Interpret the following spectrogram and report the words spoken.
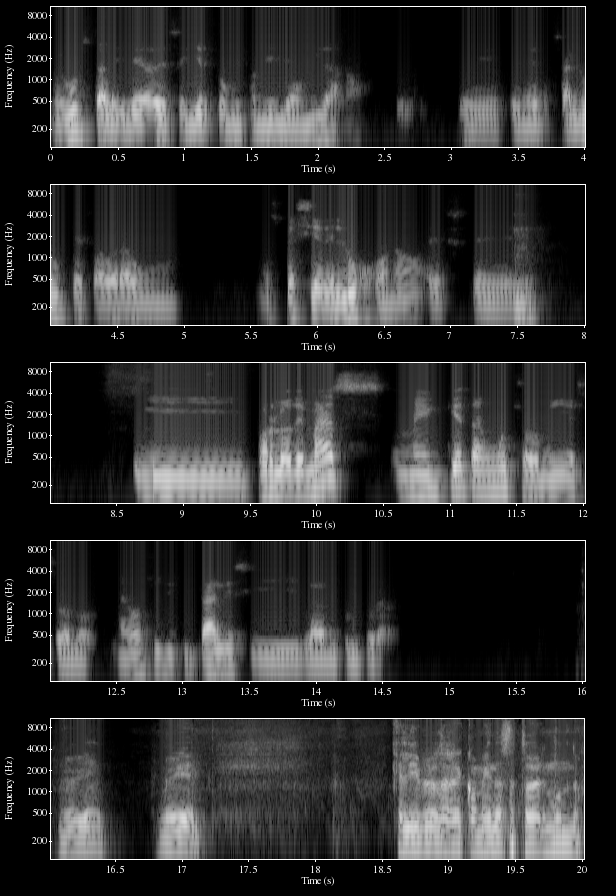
me gusta la idea de seguir con mi familia unida, ¿no? tener salud, que es ahora un, una especie de lujo, ¿no? Este, Y por lo demás, me inquietan mucho a mí eso, los negocios digitales y la agricultura. Muy bien, muy bien. ¿Qué libros le recomiendas a todo el mundo?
